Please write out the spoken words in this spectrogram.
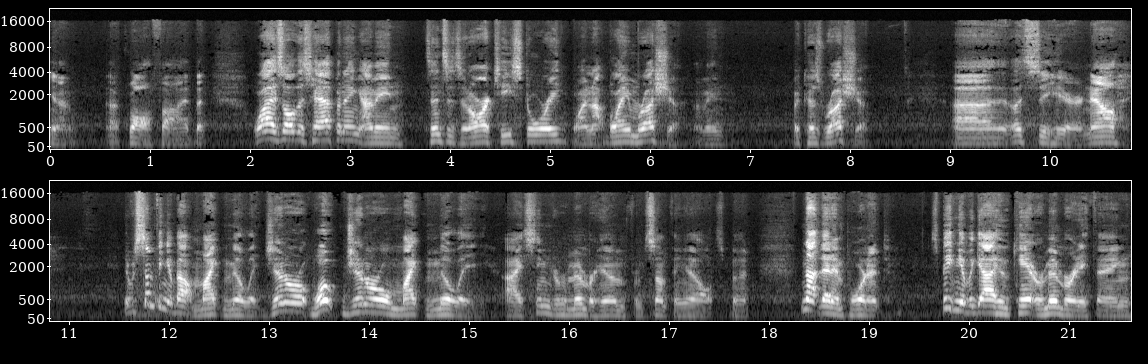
you know, qualify. But why is all this happening? I mean, since it's an RT story, why not blame Russia? I mean, because Russia. Uh, let's see here. Now, there was something about Mike Milley, General woke General Mike Milley. I seem to remember him from something else, but not that important. Speaking of a guy who can't remember anything,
